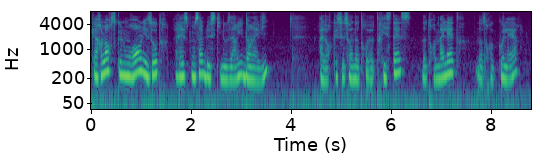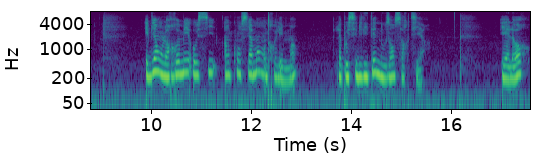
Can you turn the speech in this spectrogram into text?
Car lorsque l'on rend les autres responsables de ce qui nous arrive dans la vie, alors que ce soit notre tristesse, notre mal-être, notre colère, eh bien on leur remet aussi inconsciemment entre les mains la possibilité de nous en sortir. Et alors,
